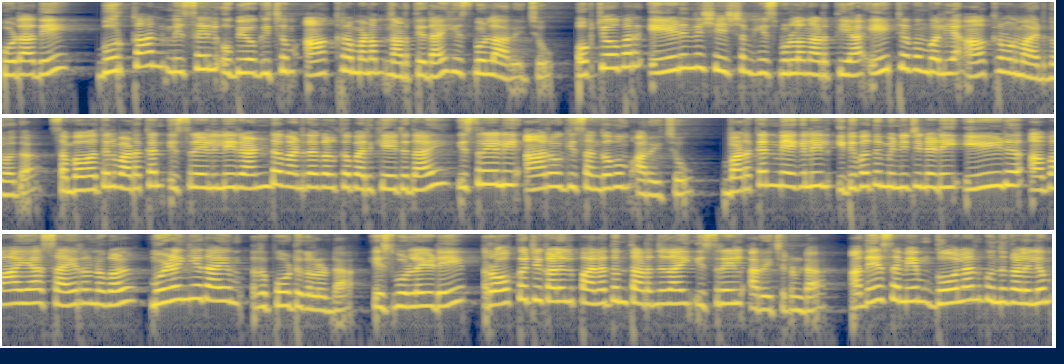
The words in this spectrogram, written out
കൂടാതെ ബുർഖാൻ മിസൈൽ ഉപയോഗിച്ചും ആക്രമണം നടത്തിയതായി ഹിസ്ബുള്ള അറിയിച്ചു. ഒക്ടോബർ ഏഴിന് ശേഷം ഹിസ്ബുള്ള നടത്തിയ ഏറ്റവും വലിയ ആക്രമണമായിരുന്നു അത്. സംഭവത്തിൽ വടക്കൻ ഇസ്രയേലിലെ രണ്ട് വനിതകൾക്ക് പരിക്കേറ്റതായി ഇസ്രയേലി ആരോഗ്യ സംഘവും അറിയിച്ചു. വടക്കൻ മേഖലയിൽ ഇരുപത് മിനിറ്റിനിടെ ഏഴ് അപായ സൈറണുകൾ മുഴങ്ങിയതായും റിപ്പോർട്ടുകളുണ്ട്. ഹിസ്ബുള്ളയുടെ റോക്കറ്റുകളിൽ പലതും തടഞ്ഞതായി ഇസ്രയേൽ അറിയിച്ചിട്ടുണ്ട്. അതേസമയം ഗോലാൻ കുന്നുകളിലും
